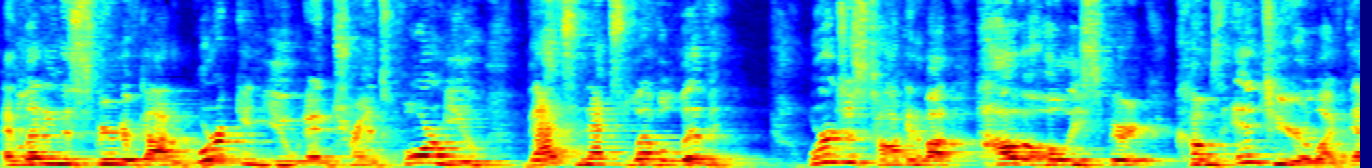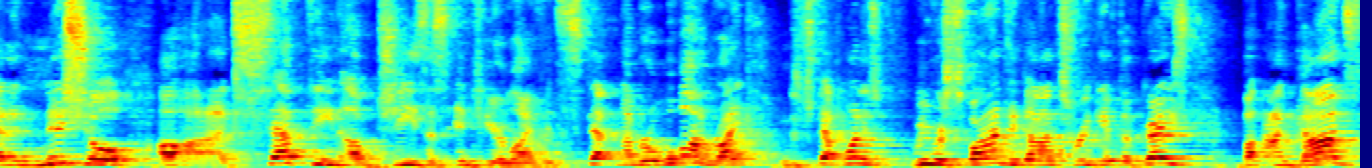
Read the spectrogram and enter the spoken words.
and letting the Spirit of God work in you and transform you, that's next level living. We're just talking about how the Holy Spirit comes into your life, that initial uh, uh, accepting of Jesus into your life. It's step number one, right? Step one is we respond to God's free gift of grace, but on God's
